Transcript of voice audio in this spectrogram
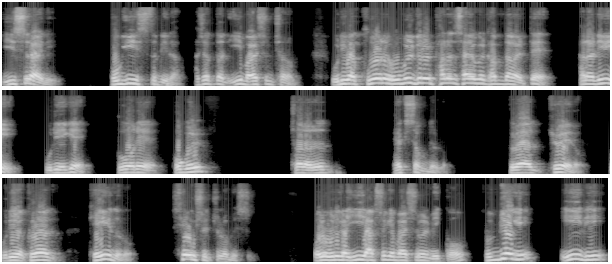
이스라엘이 복이 있으리라 하셨던 이 말씀처럼 우리가 구원의 우물들을 파는 사역을 감당할 때 하나님이 우리에게 구원의 복을 전하는 백성들로 그러한 교회로 우리가 그러한 개인으로 세우실 줄로 믿습니다. 오늘 우리가 이 약속의 말씀을 믿고 분명히 이 일이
